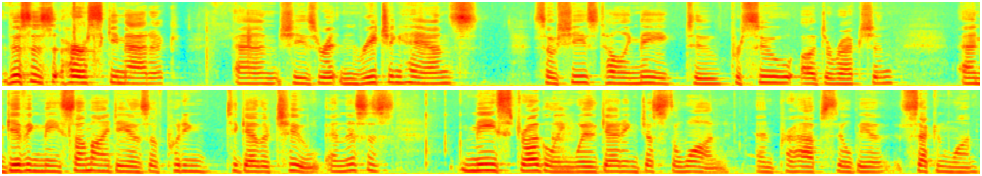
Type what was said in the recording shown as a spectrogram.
this is her schematic, and she's written reaching hands. So she's telling me to pursue a direction and giving me some ideas of putting together two. And this is me struggling with getting just the one, and perhaps there'll be a second one.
